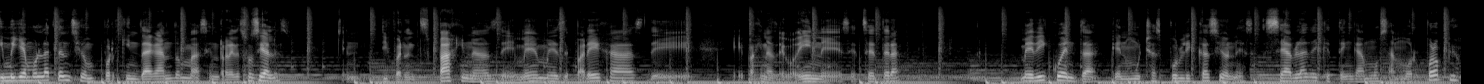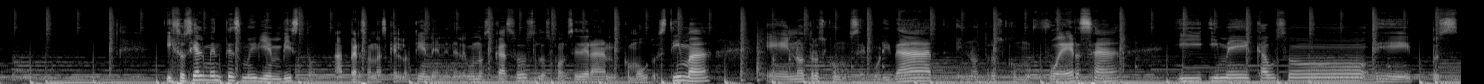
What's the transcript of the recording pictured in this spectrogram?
Y me llamó la atención porque indagando más en redes sociales, en diferentes páginas de memes, de parejas, de eh, páginas de godines, etc., me di cuenta que en muchas publicaciones se habla de que tengamos amor propio, y socialmente es muy bien visto a personas que lo tienen. En algunos casos los consideran como autoestima, en otros como seguridad, en otros como fuerza. Y, me causó eh, pues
